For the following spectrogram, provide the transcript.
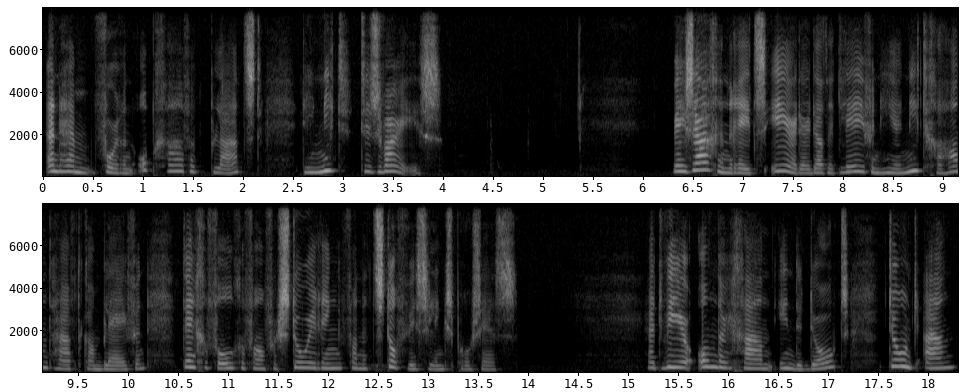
en hem voor een opgave plaatst die niet te zwaar is. Wij zagen reeds eerder dat het leven hier niet gehandhaafd kan blijven ten gevolge van verstoring van het stofwisselingsproces. Het weer ondergaan in de dood toont aan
